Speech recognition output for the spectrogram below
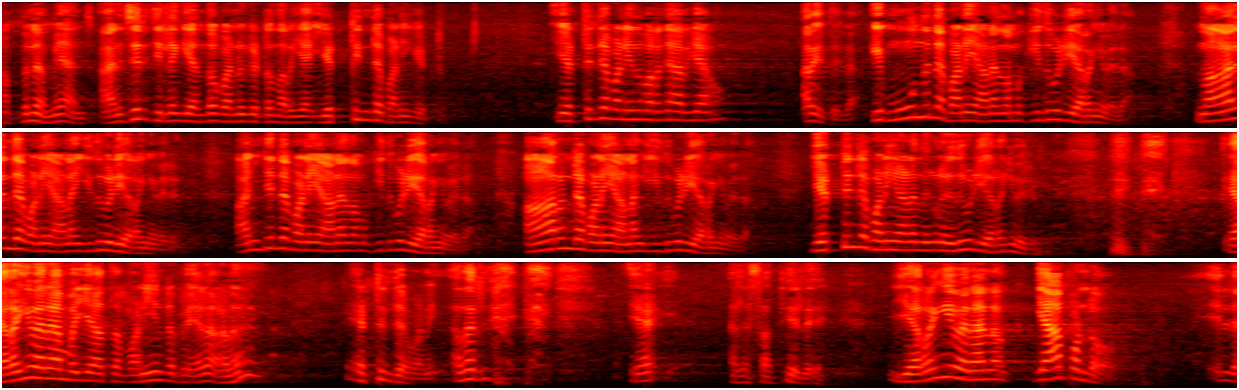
അപ്പനും അമ്മയും അനുസരിച്ചില്ലെങ്കിൽ എന്തോ പണി കിട്ടുമെന്ന് അറിയാം. എട്ടിന്റെ പണി കിട്ടും. എട്ടിന്റെ പണി എന്ന് പറഞ്ഞാൽ അറിയാമോ? അറിയത്തില്ല. ഈ മൂന്നിന്റെ പണിയാണെങ്കിൽ നമുക്ക് ഇതുവഴി ഇറങ്ങി വരാം. നാലിന്റെ പണിയാണെങ്കിൽ ഇതുവഴി ഇറങ്ങി വരും. അഞ്ചിന്റെ പണിയാണെങ്കിൽ നമുക്ക് ഇതുവഴി ഇറങ്ങി വരാം. ആറിന്റെ പണിയാണെങ്കിൽ ഇതുവഴി ഇറങ്ങി വരാം. എട്ടിന്റെ പണിയാണെങ്കിൽ നിങ്ങൾ ഇതുവഴി ഇറങ്ങി വരും. ഇറങ്ങി വരാൻ വയ്യാത്ത പണീന്റെ പേരാണ് എട്ടിന്റെ പണി. അതല്ലേ? അല്ല സത്യമല്ലേ ഇറങ്ങി വരാൻ ഗ്യാപ്പുണ്ടോ ഇല്ല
